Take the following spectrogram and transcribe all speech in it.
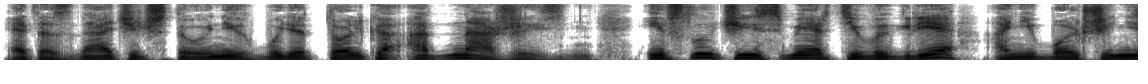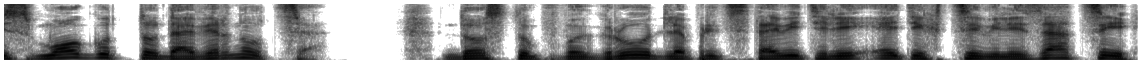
Это значит, что у них будет только одна жизнь, и в случае смерти в игре они больше не смогут туда вернуться. Доступ в игру для представителей этих цивилизаций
